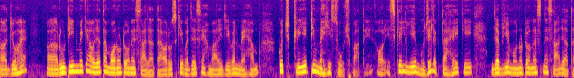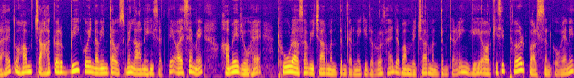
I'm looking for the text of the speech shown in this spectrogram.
जो है रूटीन में क्या हो जाता है? मोनोटोनस आ जाता है और उसके वजह से हमारे जीवन में हम कुछ क्रिएटिव नहीं सोच पाते हैं। और इसके लिए मुझे लगता है कि जब ये मोनोटोनसनेस आ जाता है तो हम चाहकर भी कोई नवीनता उसमें ला नहीं सकते। और ऐसे में हमें जो है थोड़ा सा विचार मंथन करने की ज़रूरत है। जब हम विचार मंथन करेंगे और किसी थर्ड पर्सन को, यानी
